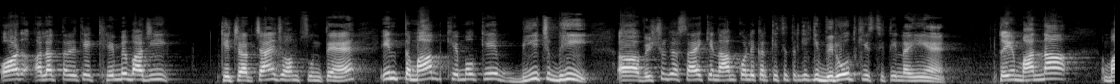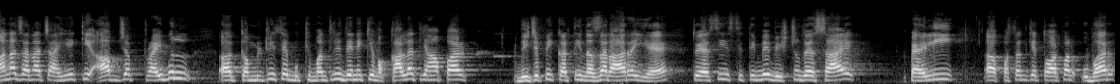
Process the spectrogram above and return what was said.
और अलग तरह के खेमेबाजी की चर्चाएँ जो हम सुनते हैं, इन तमाम खेमों के बीच भी विष्णुदेव साय के नाम को लेकर किसी तरीके की विरोध की स्थिति नहीं है। तो ये मानना, माना जाना चाहिए कि अब जब ट्राइबल कम्युनिटी से मुख्यमंत्री देने की वकालत यहाँ पर बीजेपी करती नज़र आ रही है तो ऐसी स्थिति में विष्णुदेव साय पहली पसंद के तौर पर उभर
